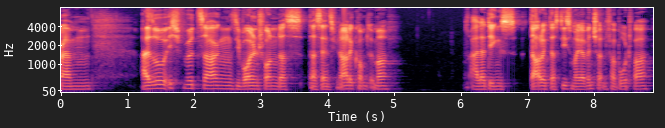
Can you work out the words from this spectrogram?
Ähm, also ich würde sagen, sie wollen schon, dass, dass er ins Finale kommt immer. Allerdings, dadurch, dass diesmal ja Windschattenverbot war,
